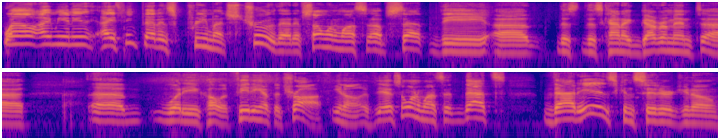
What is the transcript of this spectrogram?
Well, I mean, I think that is pretty much true. That if someone wants to upset the uh, this this kind of government, uh, uh, what do you call it, feeding at the trough? You know, if, if someone wants it, that's that is considered, you know,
